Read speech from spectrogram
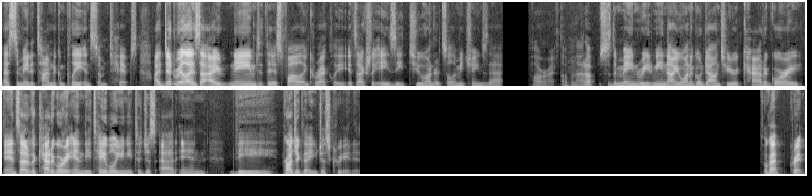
estimated time to complete, and some tips. I did realize that I named this file incorrectly. It's actually AZ200, so let me change that. All right, open that up. This is the main README. Now you want to go down to your category. Inside of the category in the table, you need to just add in the project that you just created. Okay, great.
